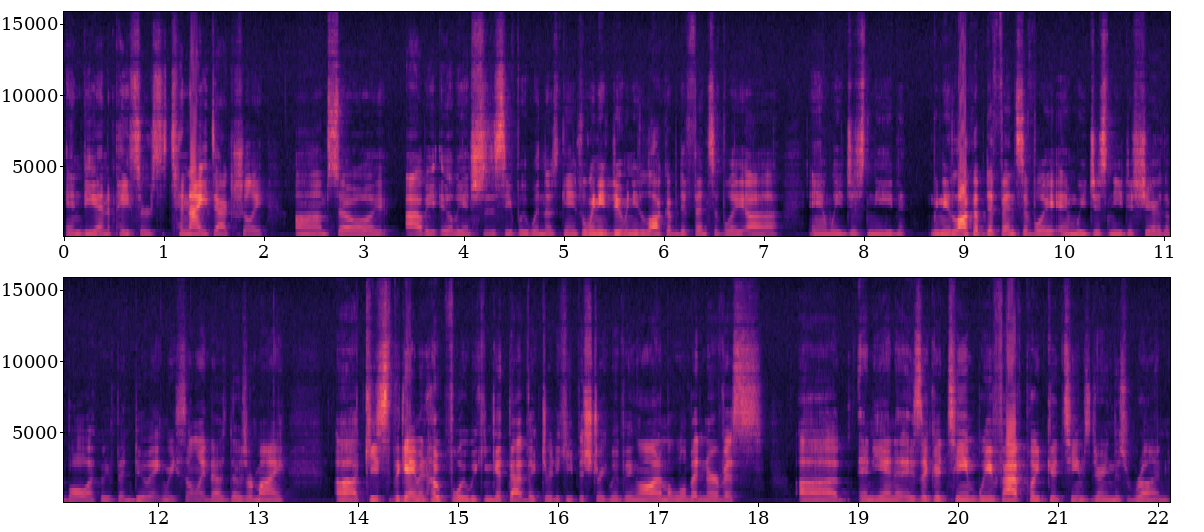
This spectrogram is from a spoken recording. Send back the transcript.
Indiana Pacers tonight, actually. Um, so I'll be it'll be interesting to see if we win those games. What we need to do, we need to lock up defensively, uh, and we just need we need to lock up defensively, and we just need to share the ball like we've been doing recently. Those, those are my uh, keys to the game, and hopefully we can get that victory to keep the streak moving on. I'm a little bit nervous uh, Indiana is a good team. We have played good teams during this run,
